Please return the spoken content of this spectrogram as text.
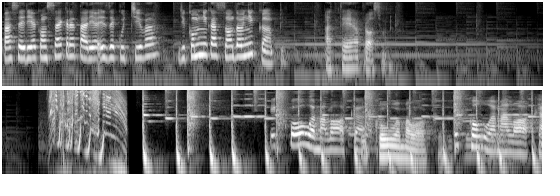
parceria com Secretaria Executiva de Comunicação da Unicamp. Até a próxima. Ecoa maloca. Ecoa maloca. Ecoa maloca.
